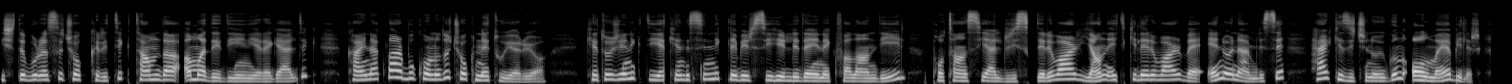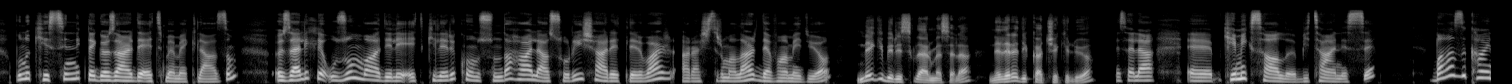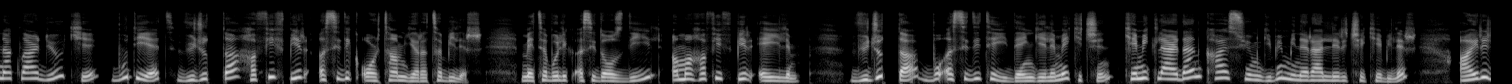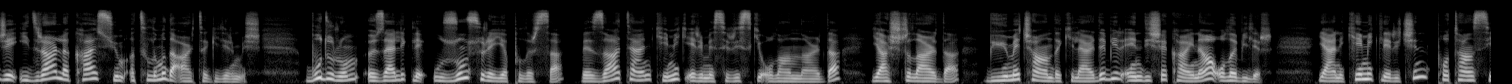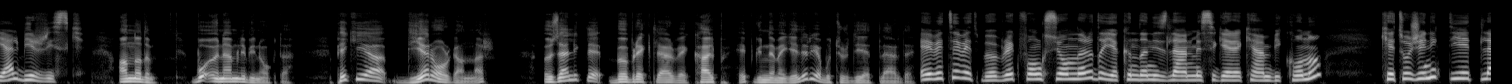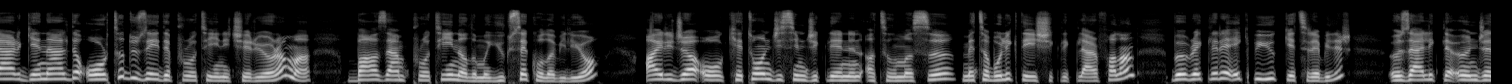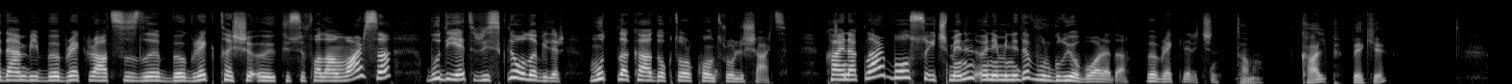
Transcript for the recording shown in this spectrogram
İşte burası çok kritik, tam da ama dediğin yere geldik. Kaynaklar bu konuda çok net uyarıyor. Ketojenik diyet kesinlikle bir sihirli değnek falan değil. Potansiyel riskleri var, yan etkileri var ve en önemlisi herkes için uygun olmayabilir. Bunu kesinlikle göz ardı etmemek lazım. Özellikle uzun vadeli etkileri konusunda hala soru işaretleri var, araştırmalar devam ediyor. Ne gibi riskler mesela? Nelere dikkat çekiliyor? Mesela e, kemik sağlığı bir tanesi. Bazı kaynaklar diyor ki bu diyet vücutta hafif bir asidik ortam yaratabilir. Metabolik asidoz değil ama hafif bir eğilim. Vücut da bu asiditeyi dengelemek için kemiklerden kalsiyum gibi mineralleri çekebilir. Ayrıca idrarla kalsiyum atılımı da artabilirmiş. Bu durum özellikle uzun süre yapılırsa ve zaten kemik erimesi riski olanlarda, yaşlılarda, büyüme çağındakilerde bir endişe kaynağı olabilir. Yani kemikler için potansiyel bir risk. Anladım. Bu önemli bir nokta. Peki ya diğer organlar? Özellikle böbrekler ve kalp hep gündeme gelir ya bu tür diyetlerde. Evet evet böbrek fonksiyonları da yakından izlenmesi gereken bir konu. Ketojenik diyetler genelde orta düzeyde protein içeriyor ama bazen protein alımı yüksek olabiliyor. Ayrıca o keton cisimciklerinin atılması, metabolik değişiklikler falan böbreklere ek bir yük getirebilir. Özellikle önceden bir böbrek rahatsızlığı, böbrek taşı öyküsü falan varsa bu diyet riskli olabilir. Mutlaka doktor kontrolü şart. Kaynaklar bol su içmenin önemini de vurguluyor bu arada böbrekler için. Tamam. Kalp peki?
